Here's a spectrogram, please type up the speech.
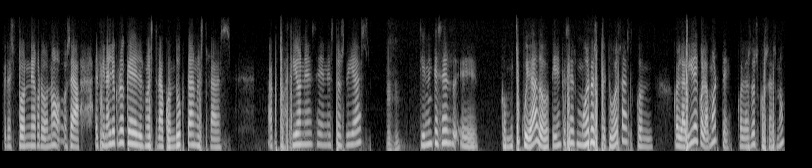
crespón negro o no. O sea, al final yo creo que nuestra conducta, nuestras actuaciones en estos días tienen que ser eh, con mucho cuidado, tienen que ser muy respetuosas con, con la vida y con la muerte, con las dos cosas, ¿no?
